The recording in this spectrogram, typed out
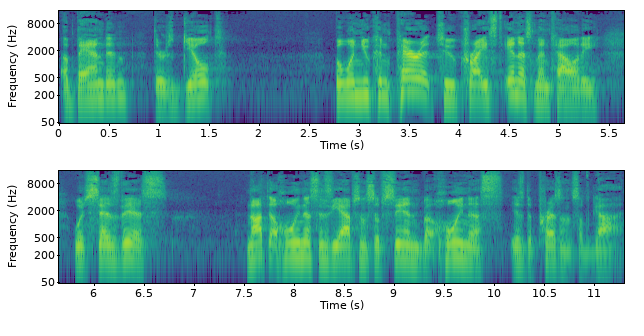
abandoned. There's guilt, but when you compare it to Christ in us mentality, which says this not that holiness is the absence of sin, but holiness is the presence of God.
